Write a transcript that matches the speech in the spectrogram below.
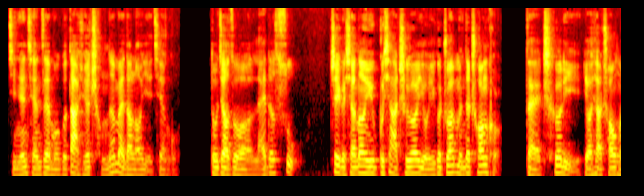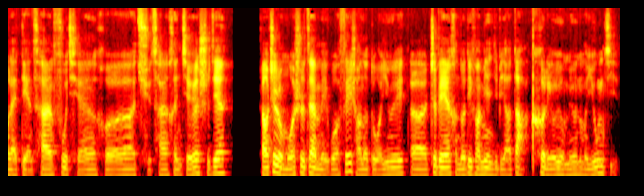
几年前在某个大学城的麦当劳也见过，都叫做来得速。这个相当于不下车，有一个专门的窗口。在车里摇下窗户来点餐、付钱和取餐，很节约时间。然后这种模式在美国非常的多，因为呃这边很多地方面积比较大，客流又没有那么拥挤，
